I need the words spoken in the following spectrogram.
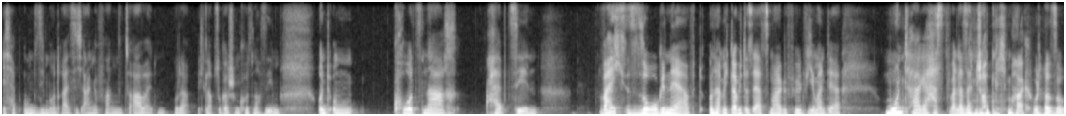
ich habe um 7.30 Uhr angefangen zu arbeiten. Oder ich glaube sogar schon kurz nach sieben. Und um kurz nach halb zehn war ich so genervt und habe mich, glaube ich, das erste Mal gefühlt wie jemand, der Montage hasst, weil er seinen Job nicht mag oder so.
